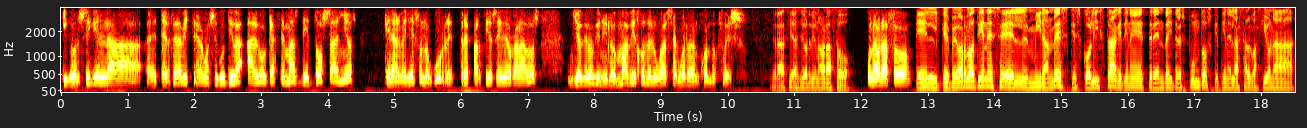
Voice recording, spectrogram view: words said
y consiguen la eh, tercera victoria consecutiva, algo que hace más de dos años que en Almería eso no ocurre. Tres partidos seguidos ganados, yo creo que ni los más viejos del lugar se acuerdan cuándo fue eso. Gracias, Jordi. Un abrazo. Un abrazo. El que peor lo tiene es el Mirandés, que es colista, que tiene 33 puntos, que tiene la salvación a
